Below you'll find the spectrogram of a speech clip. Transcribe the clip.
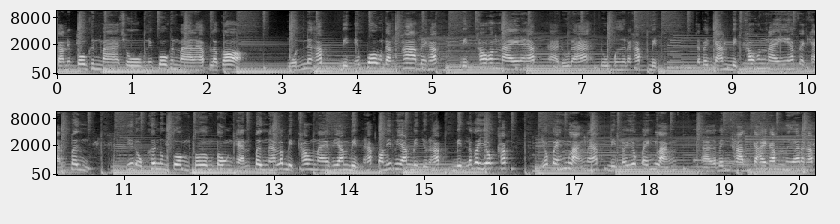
กำนิ้วโป้งขึ้นมาชูนิ้วโป้งขึ้นมานะครับ แล้วก็ มุนนะครับ บิดนิ้วโป้งดังภาพเลยครับ บิดเข้าข้างในนะครับอ่าดูนะฮะดูมือนะครับ บิดจะเป็นการบิดเข้าข้างในครับ แต่แขนตึง ยืดอกขึ้นตรงๆตรงตรงแขนตึงนะครับแล้วบิดเข้าข้างในพยายามบิดนะครับ ตอนนี้พยายามบิดอยู่นะครับ บิดแล้วก็ยกครับ ยกไปข้างหลังนะครับ บิดแล้วยกไปข้างหลังอ่าจะเป็นคันกายกล้ามเนื้อนะครับ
